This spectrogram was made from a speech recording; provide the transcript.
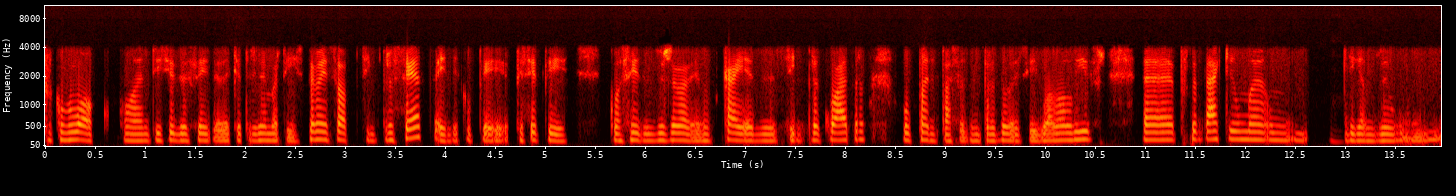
porque o Bloco, com a notícia da saída da Catarina Martins, também sobe de 5 para 7, ainda que o PCP com a saída do Jerónimo caia de 5 para 4, o PAN passa de 1 para 2 igual ao Livres. Uh, portanto, há aqui uma, um, digamos, um,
